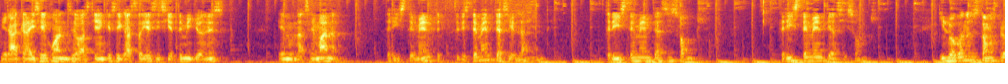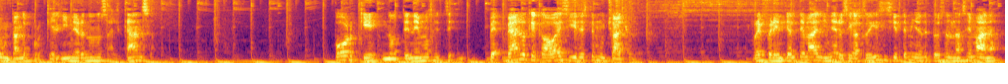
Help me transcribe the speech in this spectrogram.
Mira, acá dice Juan Sebastián que se gasta 17 millones en una semana. Tristemente, tristemente así es la gente. Tristemente así somos. Tristemente así somos. Y luego nos estamos preguntando por qué el dinero no nos alcanza. Porque no tenemos... Vean lo que acaba de decir este muchacho. Referente al tema del dinero. Se gastó 17 millones de pesos en una semana.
